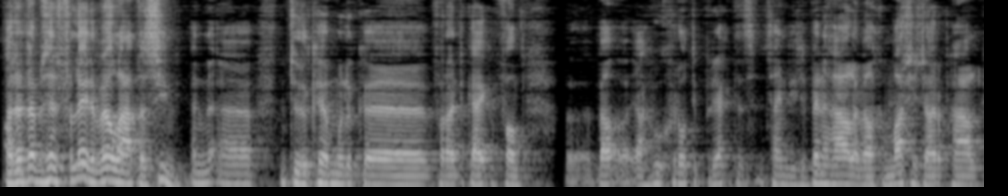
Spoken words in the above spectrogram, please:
Maar dat hebben ze in het verleden wel laten zien. En uh, natuurlijk heel moeilijk uh, vooruit te kijken van wel, ja, hoe groot die projecten zijn die ze binnenhalen, welke marges daarop halen.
